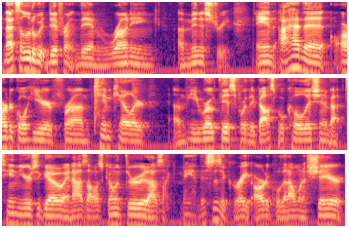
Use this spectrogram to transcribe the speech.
that's a little bit different than running a ministry. And I have an article here from Tim Keller. Um, he wrote this for the Gospel Coalition about 10 years ago. And as I was going through it, I was like, man, this is a great article that I want to share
